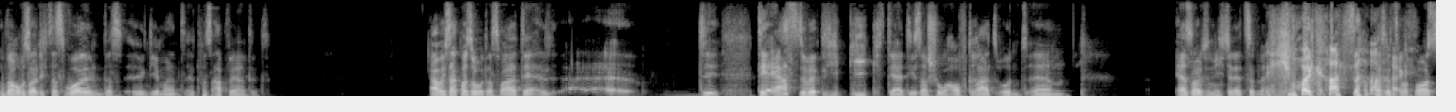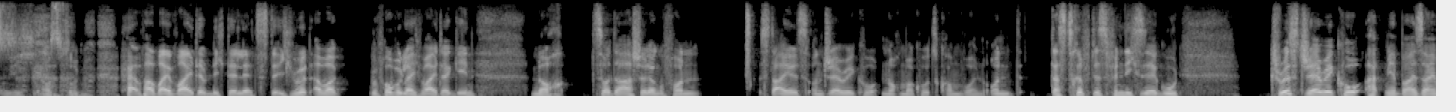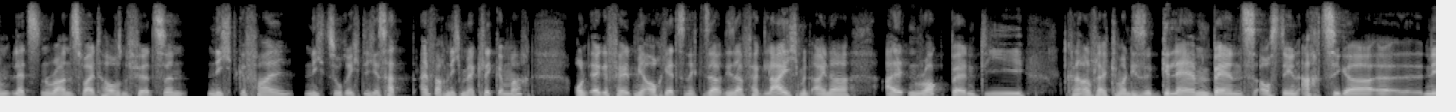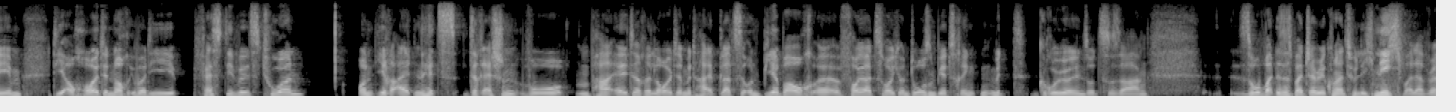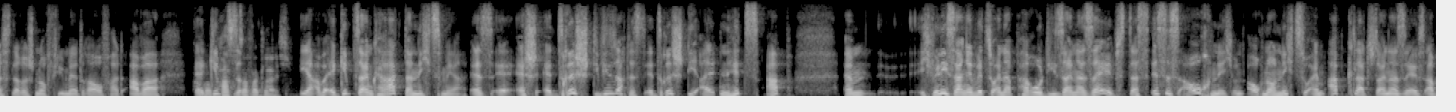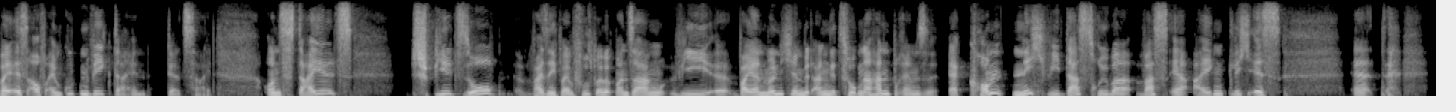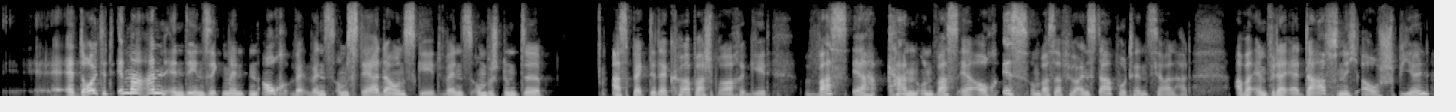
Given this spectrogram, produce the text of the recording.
Und warum sollte ich das wollen, dass irgendjemand etwas abwertet? Aber ich sag mal so, das war der, äh, die, der erste wirkliche Geek, der dieser Show auftrat und ähm, er sollte nicht der Letzte bleiben. Ich wollte gerade Um das jetzt mal sagen, vorsichtig auszudrücken. er war bei weitem nicht der Letzte. Ich würde aber, bevor wir gleich weitergehen, noch zur Darstellung von Styles und Jericho noch mal kurz kommen wollen. Und das trifft es, finde ich, sehr gut. Chris Jericho hat mir bei seinem letzten Run 2014 nicht gefallen, nicht so richtig. Es hat einfach nicht mehr Klick gemacht und er gefällt mir auch jetzt nicht. Dieser, dieser Vergleich mit einer alten Rockband, die, keine Ahnung, vielleicht kann man diese Glam-Bands aus den 80er äh, nehmen, die auch heute noch über die Festivals touren und ihre alten Hits dreschen, wo ein paar ältere Leute mit Halbglatze und Bierbauch äh, Feuerzeug und Dosenbier trinken, mitgrölen sozusagen. So weit ist es bei Jericho natürlich nicht, weil er wrestlerisch noch viel mehr drauf hat. Aber er Aber gibt Vergleich. ja, aber er gibt seinem Charakter nichts mehr. Es, er, er, er drischt, wie du sagtest, er drischt die alten Hits ab. Ähm, ich will nicht sagen, er wird zu einer Parodie seiner selbst. Das ist es auch nicht. Und auch noch nicht zu einem Abklatsch seiner selbst. Aber er ist auf einem guten Weg dahin derzeit. Und Styles spielt so, weiß nicht, beim Fußball wird man sagen, wie äh, Bayern München mit angezogener Handbremse. Er kommt nicht wie das rüber, was er eigentlich ist. Er, er, deutet immer an in den Segmenten, auch wenn es um Stare-Downs geht, wenn es um bestimmte Aspekte der Körpersprache geht, was er kann und was er auch ist und was er für ein Starpotenzial hat. Aber entweder er darf es nicht ausspielen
